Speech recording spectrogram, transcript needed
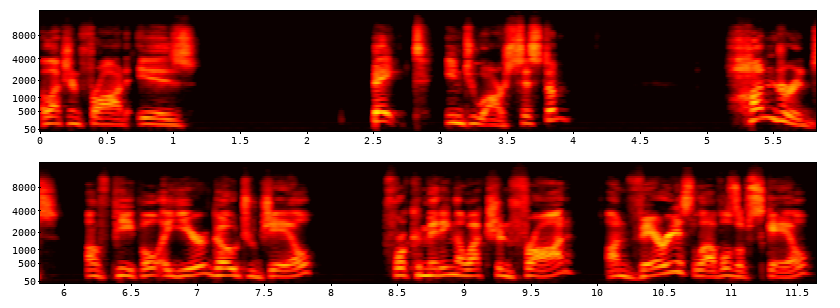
Election fraud is baked into our system. Hundreds of people a year go to jail for committing election fraud on various levels of scale.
